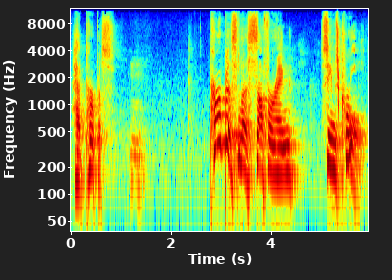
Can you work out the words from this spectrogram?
had purpose. Purposeless suffering seems cruel.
